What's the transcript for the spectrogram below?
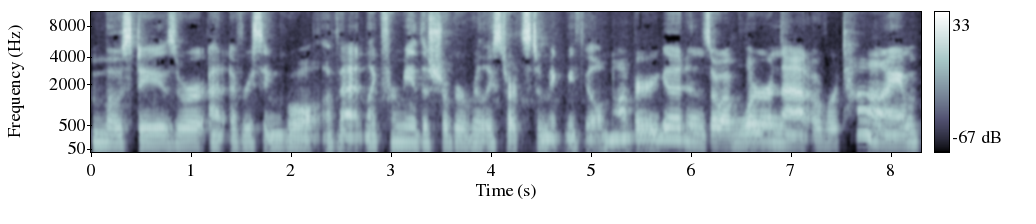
most days or at every single event? Like for me, the sugar really starts to make me feel not very good. And so I've learned that over time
